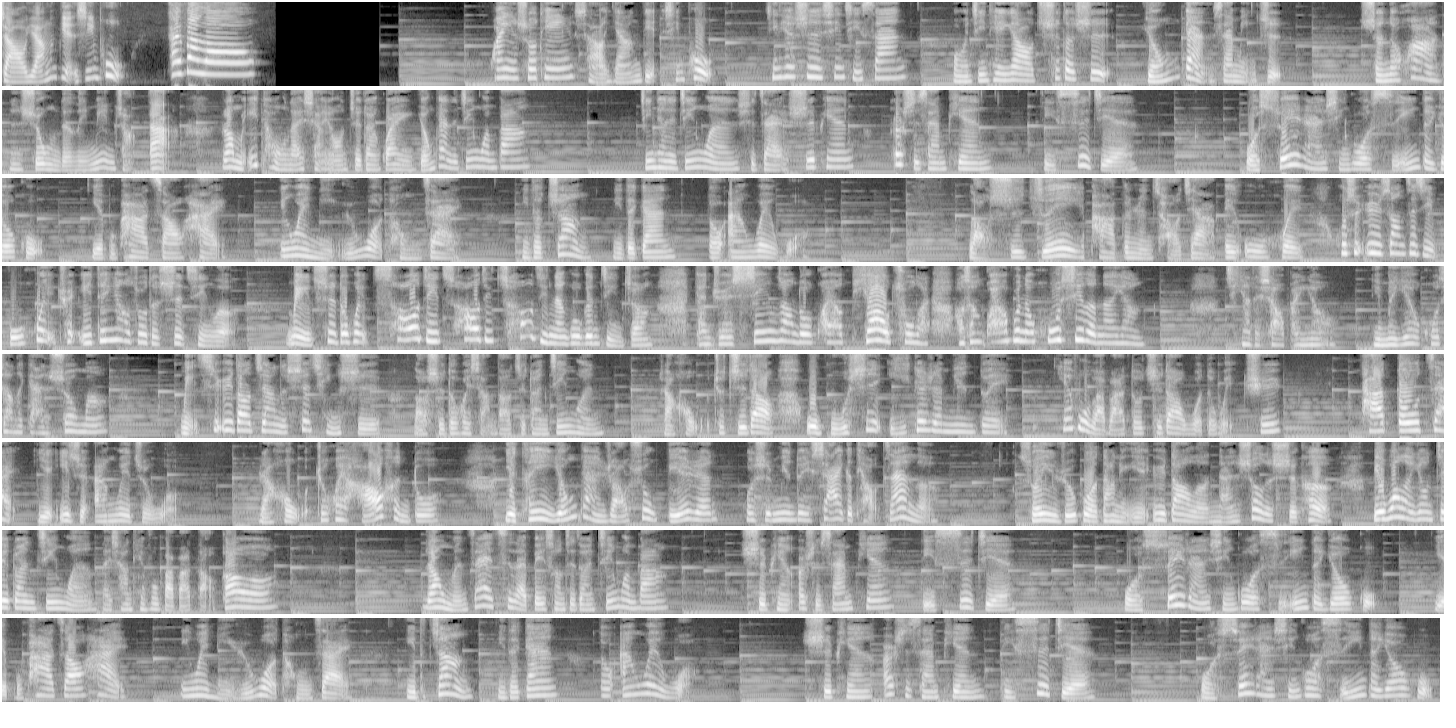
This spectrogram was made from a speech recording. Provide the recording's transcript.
小羊点心铺开饭喽！欢迎收听小羊点心铺。今天是星期三，我们今天要吃的是勇敢三明治。神的话能使我们的灵命长大，让我们一同来享用这段关于勇敢的经文吧。今天的经文是在诗篇二十三篇第四节。我虽然行过死荫的幽谷，也不怕遭害，因为你与我同在。你的杖、你的竿都安慰我。老师最怕跟人吵架、被误会，或是遇上自己不会却一定要做的事情了。每次都会超级超级超级难过跟紧张，感觉心脏都快要跳出来，好像快要不能呼吸了那样。亲爱的小朋友。你们也有过这样的感受吗？每次遇到这样的事情时，老师都会想到这段经文，然后我就知道我不是一个人面对。天父爸爸都知道我的委屈，他都在，也一直安慰着我，然后我就会好很多，也可以勇敢饶恕别人，或是面对下一个挑战了。所以，如果当你也遇到了难受的时刻，别忘了用这段经文来向天父爸爸祷告哦。让我们再次来背诵这段经文吧，《诗篇》二十三篇第四节：我虽然行过死荫的幽谷，也不怕遭害，因为你与我同在，你的杖、你的竿都安慰我。《诗篇》二十三篇第四节。我虽然行过死荫的幽谷，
